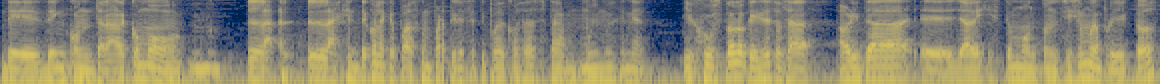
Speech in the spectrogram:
De, de encontrar como la, gente con la que puedas compartir este tipo de cosas está muy, muy genial. Y justo lo que dices, o sea, ahorita eh, ya dijiste un montoncísimo de proyectos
